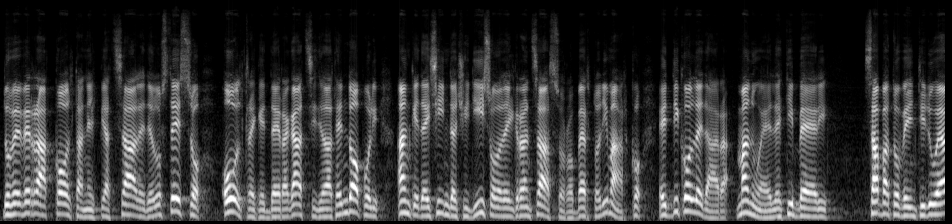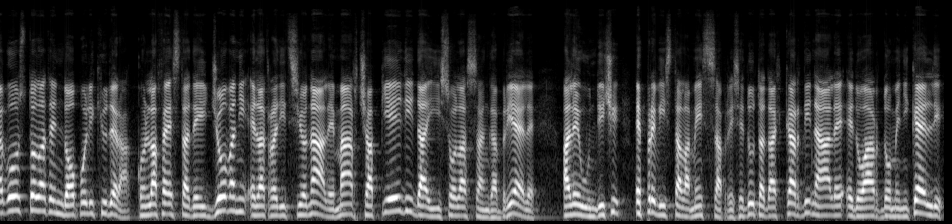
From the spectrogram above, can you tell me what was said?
dove verrà accolta nel piazzale dello stesso, oltre che dai ragazzi della Tendopoli, anche dai sindaci di Isola del Gran Sasso Roberto Di Marco e di Colledara Manuele Tiberi. Sabato 22 agosto la Tendopoli chiuderà con la festa dei giovani e la tradizionale marcia a piedi da Isola a San Gabriele. Alle 11 è prevista la messa presieduta dal cardinale Edoardo Menichelli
